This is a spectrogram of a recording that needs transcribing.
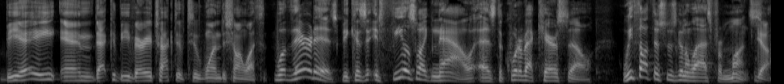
BA, and that could be very attractive to one Deshaun Watson. Well, there it is, because it feels like now, as the quarterback carousel, We thought this was going to last for months. Yeah.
